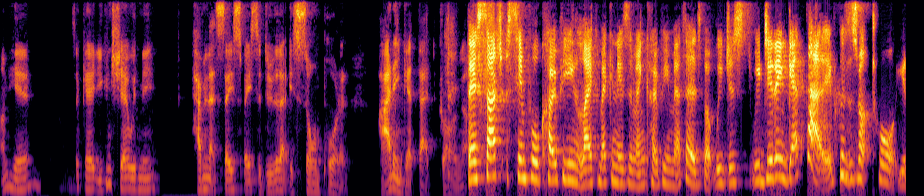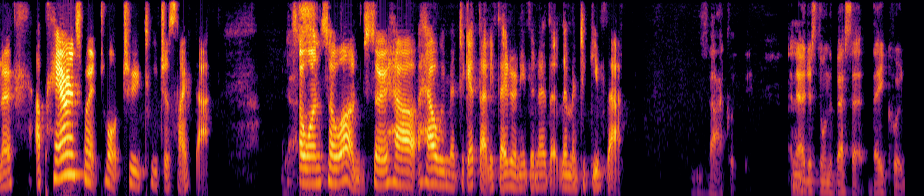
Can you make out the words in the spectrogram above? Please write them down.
I'm here. It's okay. You can share with me. Having that safe space to do that is so important. I didn't get that growing up. There's such simple coping like mechanism and coping methods, but we just we didn't get that because it's not taught. You know, our parents weren't taught to teach us like that. Yes. So on, so on. So how how are we meant to get that if they don't even know that they're meant to give that? Exactly. And they're just doing the best that they could,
